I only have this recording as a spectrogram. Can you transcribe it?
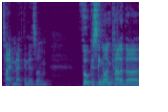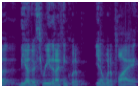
type mechanism. Focusing on kind of the the other three that I think would you know would apply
